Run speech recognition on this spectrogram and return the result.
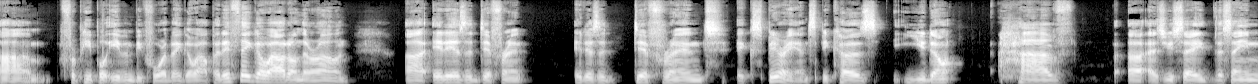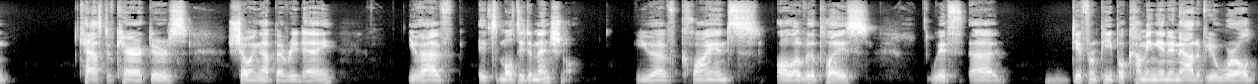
um, for people even before they go out. But if they go out on their own, uh, it is a different it is a different experience because you don't have, uh, as you say, the same cast of characters showing up every day. You have it's multidimensional. You have clients all over the place with uh, different people coming in and out of your world,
